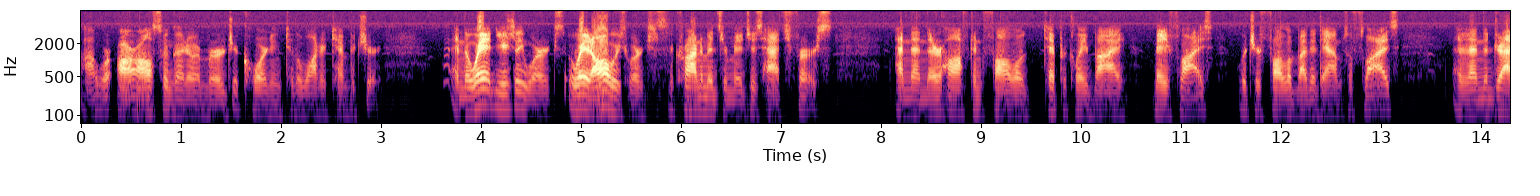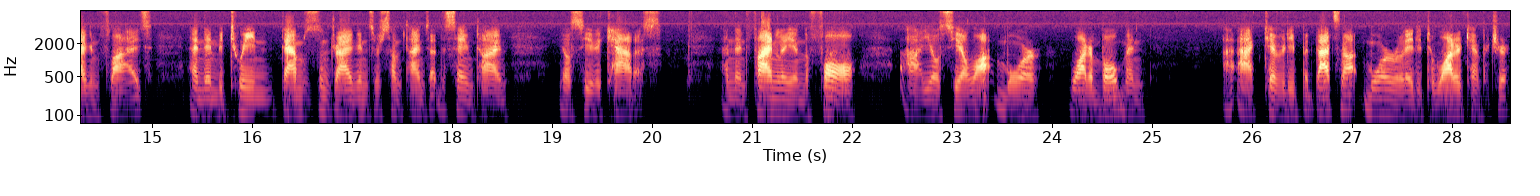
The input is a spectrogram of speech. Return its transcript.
uh, were, are also going to emerge according to the water temperature. And the way it usually works, the way it always works, is the chironomids or midges hatch first, and then they're often followed typically by mayflies, which are followed by the damselflies, and then the dragonflies, and then between damsels and dragons, or sometimes at the same time, you'll see the caddis. And then finally in the fall, uh, you'll see a lot more water boatmen activity, but that's not more related to water temperature.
